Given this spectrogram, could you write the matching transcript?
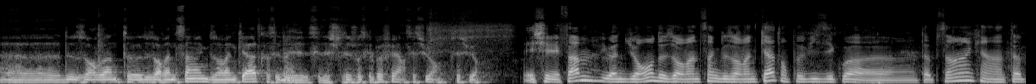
euh, 2h20, 2h25, 2h24, c'est des, c'est des, c'est des choses qu'elle peut faire, c'est sûr, c'est sûr. Et chez les femmes, Johan Durand, 2h25, 2h24, on peut viser quoi euh, Un top 5, un top...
